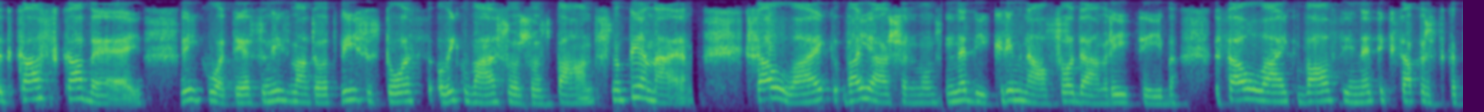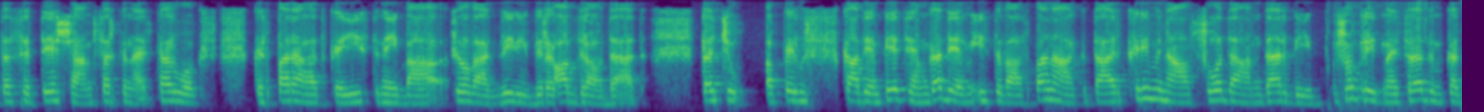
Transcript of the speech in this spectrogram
tad kas kavēja rīkoties un izmantot visus tos likumā esošos pāntus? Nu, piemēram, savulaik vajāšana mums nebija krimināla sodāma rīcība. Savulaik valstī netika saprasts, ka tas ir tiešām sarkanais karoks, kas parāda, ka īstenībā cilvēku dzīvība ir apdraudēta. Taču pirms kādiem pieciem gadiem izdevās panākt, ka tā ir krimināla sodāma darbība. Šobrīd mēs redzam, ka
